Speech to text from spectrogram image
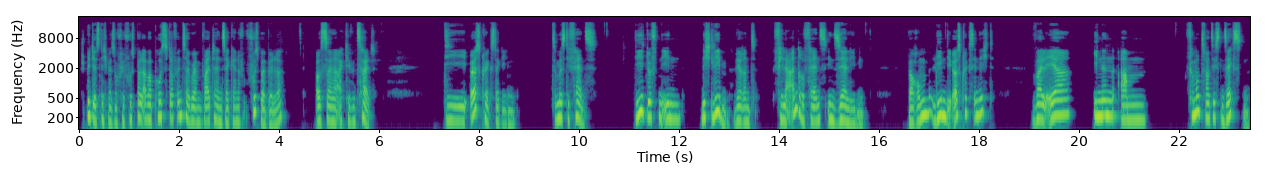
spielt jetzt nicht mehr so viel Fußball, aber postet auf Instagram weiterhin sehr gerne Fußballbilder aus seiner aktiven Zeit. Die Earthquakes dagegen, zumindest die Fans, die dürften ihn nicht lieben, während viele andere Fans ihn sehr lieben. Warum lieben die Earthquakes ihn nicht? Weil er ihnen am 25.06.,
